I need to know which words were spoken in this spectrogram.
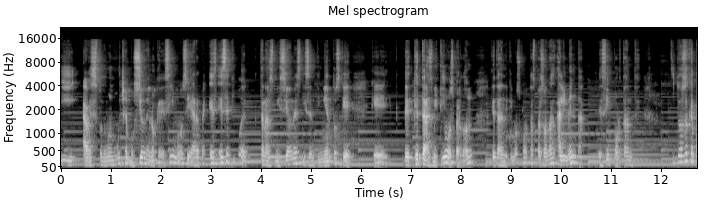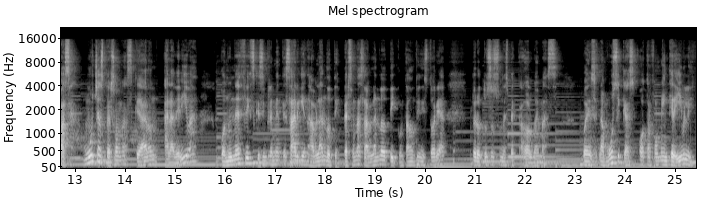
y a veces ponemos mucha emoción en lo que decimos y es, ese tipo de transmisiones y sentimientos que, que, que transmitimos, perdón, que transmitimos con otras personas, alimenta, es importante. Entonces, ¿qué pasa? Muchas personas quedaron a la deriva con un Netflix que simplemente es alguien hablándote, personas hablándote y contándote una historia, pero tú sos un espectador, no hay más. Pues la música es otra forma increíble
